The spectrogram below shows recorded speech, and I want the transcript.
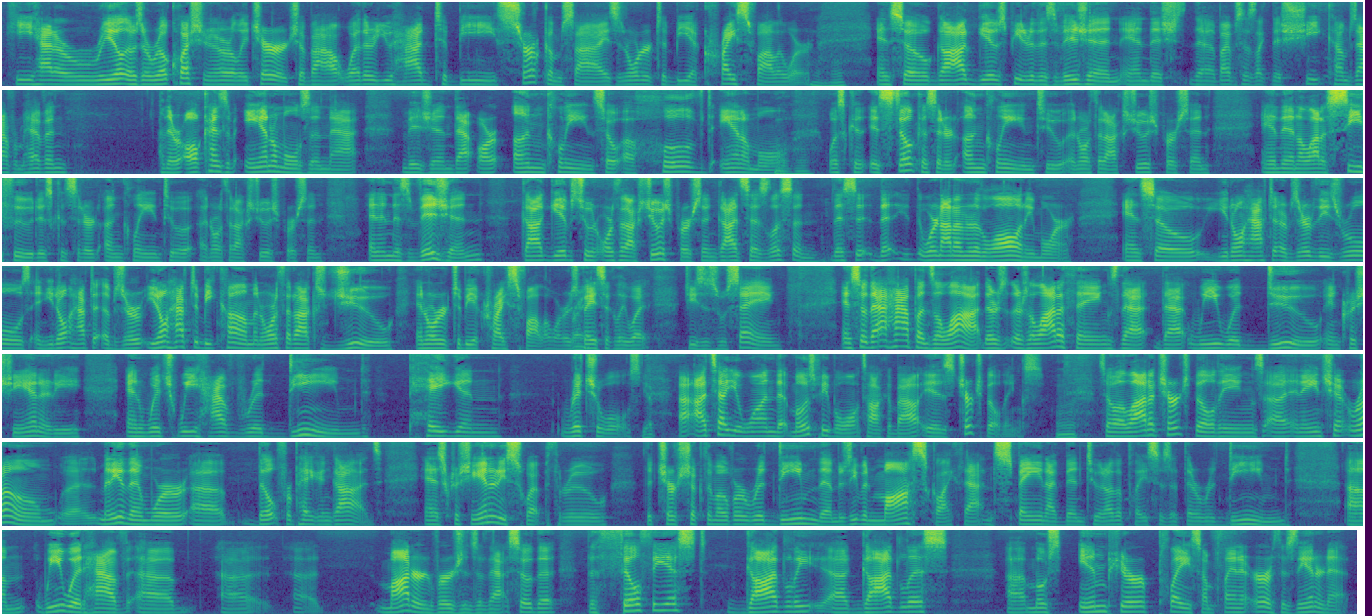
He had a real. it was a real question in early church about whether you had to be circumcised in order to be a Christ follower. Mm-hmm. And so God gives Peter this vision, and this the Bible says like this sheet comes down from heaven, and there are all kinds of animals in that vision that are unclean. So a hooved animal mm-hmm. was is still considered unclean to an Orthodox Jewish person, and then a lot of seafood is considered unclean to a- an Orthodox Jewish person. And in this vision, God gives to an Orthodox Jewish person. God says, "Listen, this is, that, we're not under the law anymore." And so you don't have to observe these rules, and you don't have to observe. You don't have to become an Orthodox Jew in order to be a Christ follower. Is Right. basically what Jesus was saying. And so that happens a lot. There's there's a lot of things that that we would do in Christianity, in which we have redeemed pagan rituals. Yep. I, I tell you one that most people won't talk about is church buildings. So a lot of church buildings uh, in ancient Rome, uh, many of them were uh, built for pagan gods, and as Christianity swept through. The church took them over, redeemed them. There's even mosque like that in Spain. I've been to, and other places that they're redeemed. Um, we would have uh, uh, uh, modern versions of that. So the the filthiest, godly, uh, godless, uh, most impure place on planet Earth is the internet.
